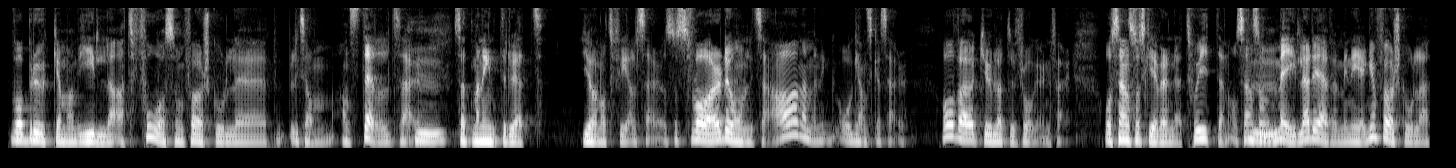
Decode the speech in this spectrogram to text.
vad brukar man gilla att få som förskoleanställd? Liksom, anställd, så, här, så att man inte, du vet, gör något fel. Så här. Och så svarade hon lite så här, nej, men, och ganska så här, åh vad kul att du frågar ungefär. Och sen så skrev jag den där tweeten. Och sen så mejlade jag även min egen förskola,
